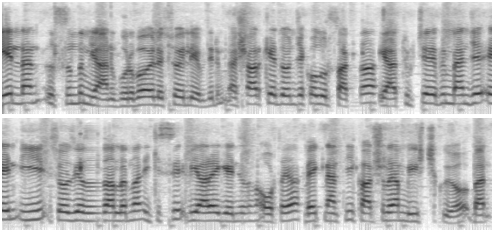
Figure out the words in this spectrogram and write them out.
yeniden ısındım yani gruba öyle söyleyebilirim. Ya şarkıya dönecek olursak da ya Türkçe rap'in bence en iyi söz yazarlarından ikisi bir araya gelince ortaya beklentiyi karşılayan bir iş çıkıyor. Ben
